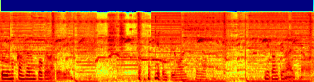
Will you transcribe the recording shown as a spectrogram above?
tuvimos que ahorrar un poco de batería. Ni continuar el trabajo. Ni continuar el trabajo.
